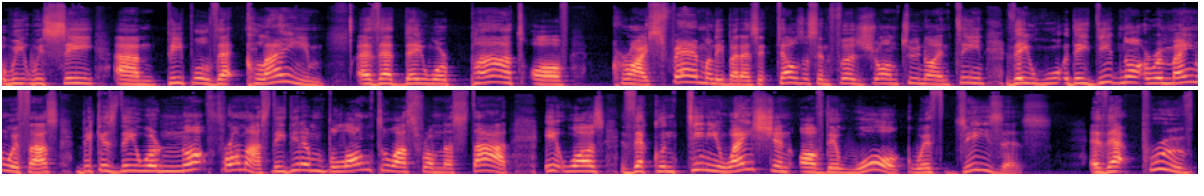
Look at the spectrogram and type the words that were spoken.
we, we see um, people that claim uh, that they were part of Christ's family, but as it tells us in 1 John 2:19, they they did not remain with us because they were not from us. They didn't belong to us from the start. It was the continuation of the walk with Jesus that proved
